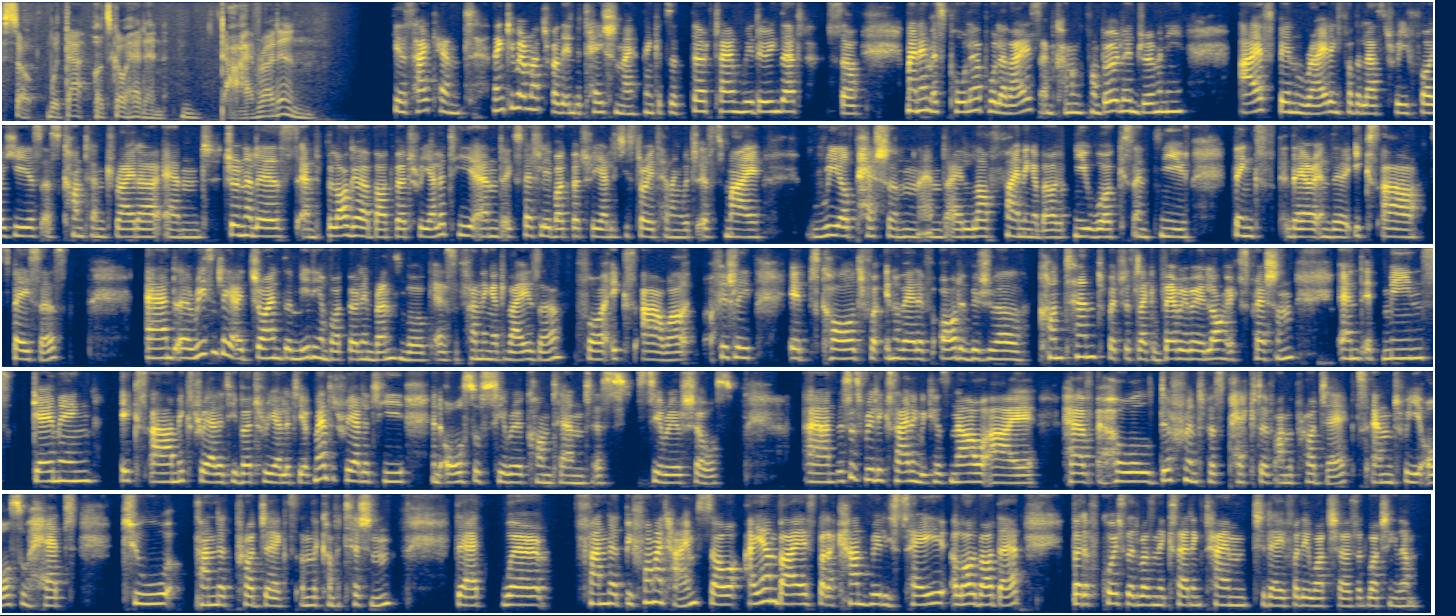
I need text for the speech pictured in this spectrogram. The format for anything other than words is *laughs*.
So, with that, let's go ahead and dive right in. Yes, hi, Kent. Thank you very much for the invitation. I think it's the third time we're doing that. So, my name is Pola, Pola Weiss. I'm coming from Berlin, Germany. I've been writing for the last three, four years as content writer and journalist and blogger about virtual reality and especially about virtual reality storytelling, which is my real passion. And I love finding about new works and new things there in the XR spaces. And uh, recently, I joined the Medienboard Berlin Brandenburg as a funding advisor for XR. Well, officially, it's called for Innovative Audiovisual Content, which is like a very, very long expression. And it means gaming, XR, mixed reality, virtual reality, augmented reality, and also serial content as serial shows. And this is really exciting because now I have a whole different perspective on the project. And we also had two funded projects in the competition that were funded before my time. So I am biased, but I can't really say a lot about that. But of course, that was an exciting time today for the watchers and watching them.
